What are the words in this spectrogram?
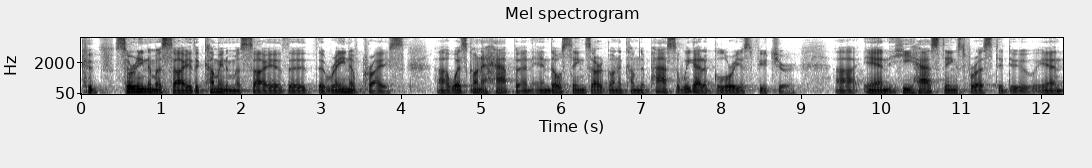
concerning the Messiah, the coming of Messiah, the, the reign of Christ, uh, what's going to happen, and those things are going to come to pass. So we got a glorious future. Uh, and he has things for us to do. And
